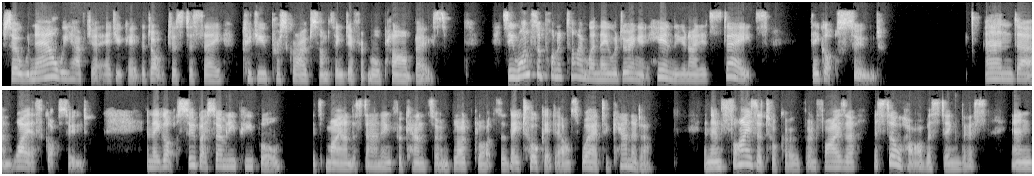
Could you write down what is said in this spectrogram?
so now we have to educate the doctors to say could you prescribe something different more plant based see once upon a time when they were doing it here in the united states they got sued and um, wyeth got sued and they got sued by so many people it's my understanding, for cancer and blood clots, that they took it elsewhere to Canada. And then Pfizer took over, and Pfizer is still harvesting this and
